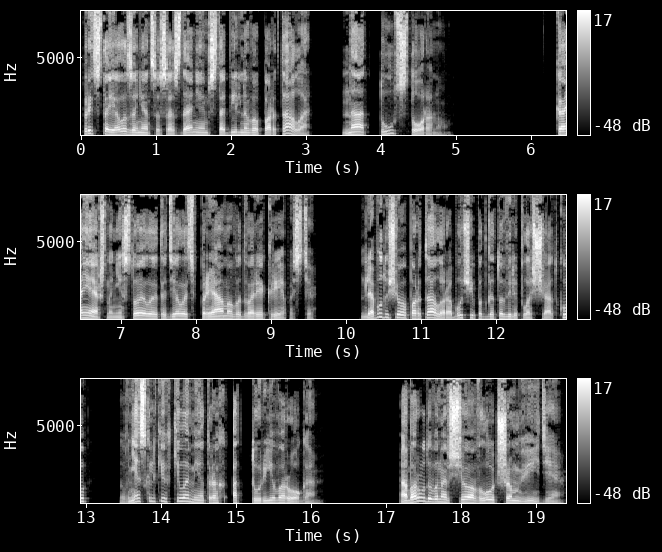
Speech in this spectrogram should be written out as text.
предстояло заняться созданием стабильного портала на ту сторону. Конечно, не стоило это делать прямо во дворе крепости. Для будущего портала рабочие подготовили площадку в нескольких километрах от Турьего рога. Оборудовано все в лучшем виде.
